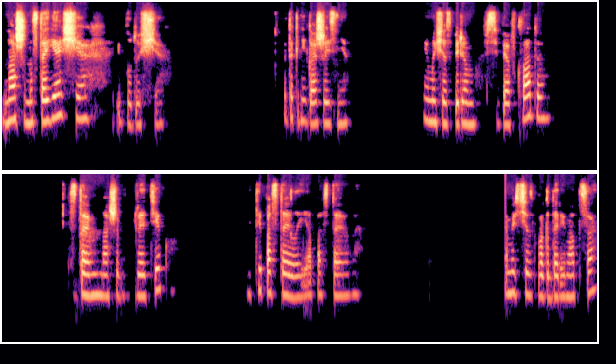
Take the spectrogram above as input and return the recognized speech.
наше настоящее и будущее. Это книга жизни. И мы сейчас берем в себя, вкладываем, ставим в нашу библиотеку. И ты поставила, и я поставила. И мы сейчас благодарим Отца.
